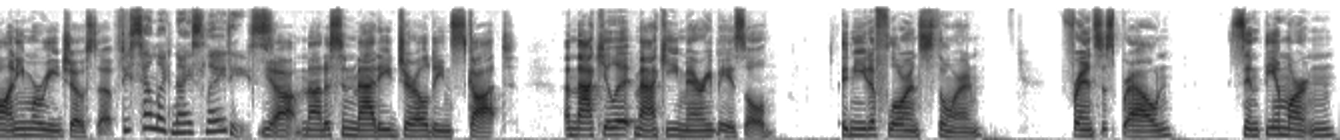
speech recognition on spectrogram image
Bonnie Marie Joseph. These sound like nice ladies. Yeah, Madison Maddie Geraldine Scott, Immaculate Mackie Mary Basil, Anita Florence Thorne, Frances Brown, Cynthia Martin,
